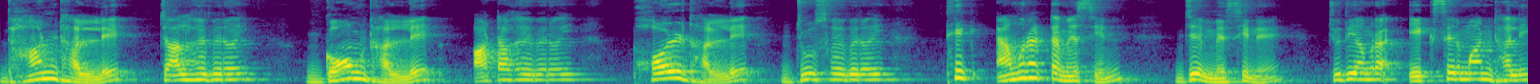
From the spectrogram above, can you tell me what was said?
ধান ঢাললে চাল হয়ে বেরোয়, গম ঢাললে আটা হয়ে বেরোয়, ফল ঢাললে জুস হয়ে বেরোয়, ঠিক এমন একটা মেশিন যে মেশিনে যদি আমরা এক্সের মান ঢালি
